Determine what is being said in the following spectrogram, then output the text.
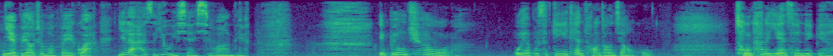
你也不要这么悲观，你俩还是有一线希望的。你不用劝我了，我也不是第一天闯荡江湖。从他的眼神里边，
